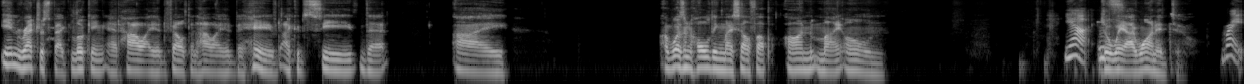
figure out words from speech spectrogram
in retrospect, looking at how I had felt and how I had behaved, I could see that I I wasn't holding myself up on my own. Yeah, the way I wanted to. Right,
